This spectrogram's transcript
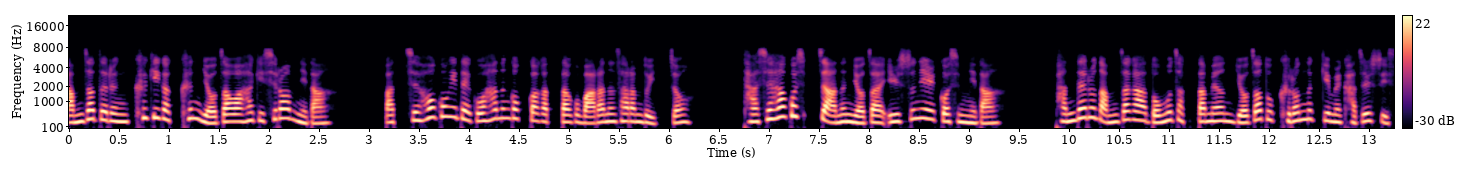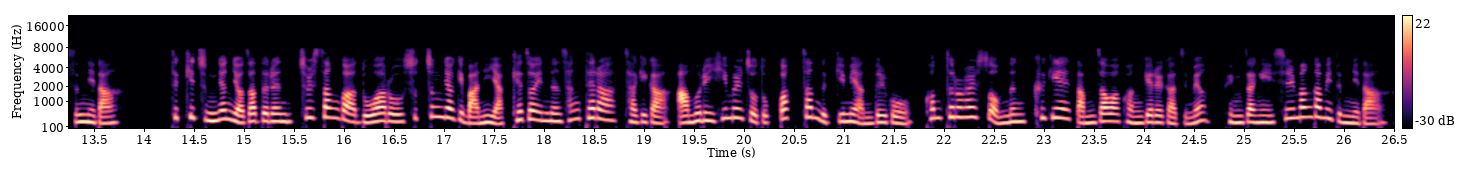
남자들은 크기가 큰 여자와 하기 싫어합니다. 마치 허공이 되고 하는 것과 같다고 말하는 사람도 있죠. 다시 하고 싶지 않은 여자 1순위일 것입니다. 반대로 남자가 너무 작다면 여자도 그런 느낌을 가질 수 있습니다. 특히 중년 여자들은 출산과 노화로 수축력이 많이 약해져 있는 상태라 자기가 아무리 힘을 줘도 꽉 찬 느낌이 안 들고 컨트롤할 수 없는 크기의 남자와 관계를 가지면 굉장히 실망감이 듭니다.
